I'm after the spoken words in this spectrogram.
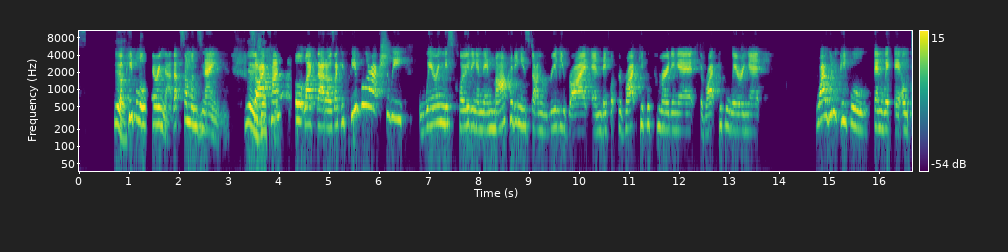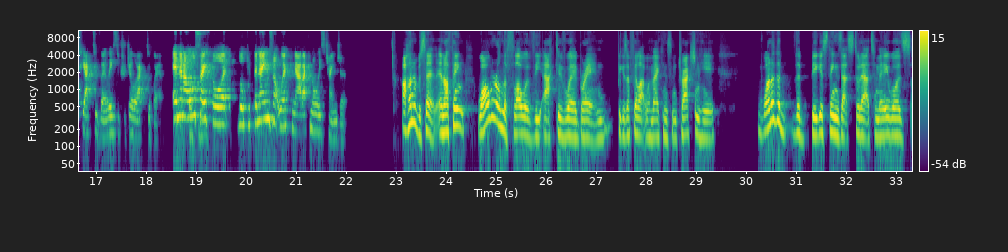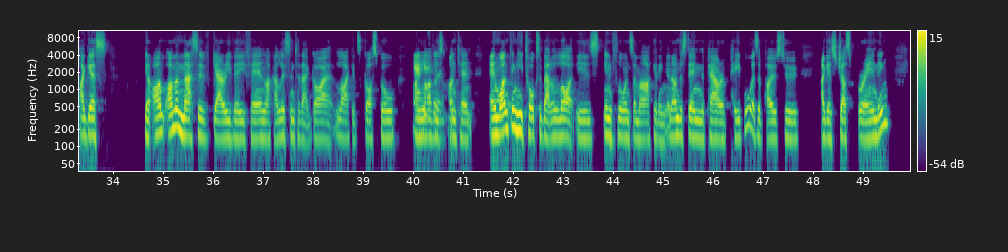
Yeah. But people are wearing that. That's someone's name. Yeah, so exactly. I kind of thought like that. I was like, if people are actually wearing this clothing and their marketing is done really right and they've got the right people promoting it, the right people wearing it, why wouldn't people then wear LT Activewear, Lisa Trujillo Activewear? And then I also thought, look, if the name's not working out, I can always change it. A hundred percent. And I think while we're on the flow of the activewear brand, because I feel like we're making some traction here, one of the the biggest things that stood out to me was, I guess, you know, I'm I'm a massive Gary Vee fan. Like I listen to that guy like it's gospel. Yeah, I love his content. And one thing he talks about a lot is influencer marketing and understanding the power of people as opposed to I guess, just branding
